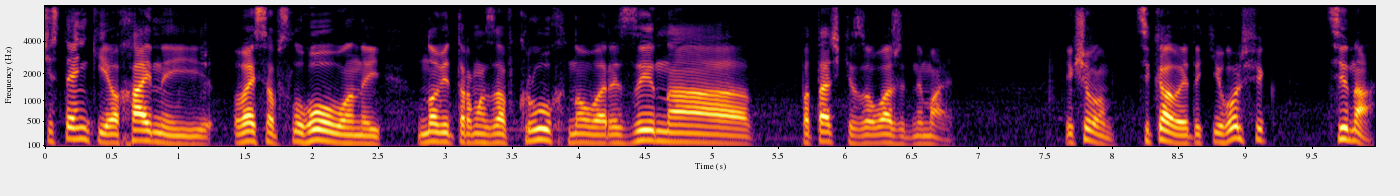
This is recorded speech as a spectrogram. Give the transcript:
Чистенький, охайний, весь обслуговуваний, нові тормоза в круг, нова резина. По тачці зауважень немає. Якщо вам цікавий такий гольфік, ціна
